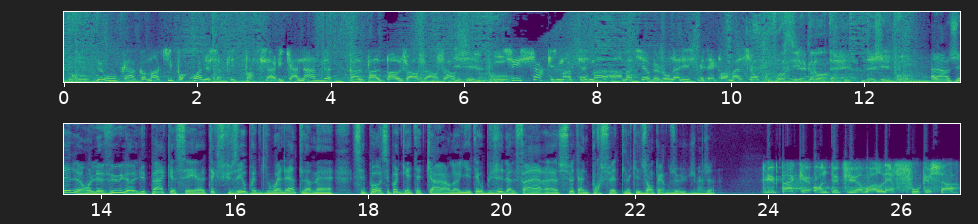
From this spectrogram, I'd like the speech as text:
Proulx. Le où, quand, comment, qui, pourquoi ne s'applique pas sa ricanade? Parle, parle, parle, genre, genre, genre. Gilles Proulx. C'est ça qu'il manque tellement en matière de journalisme et d'information. Voici le commentaire de Gilles Proulx. Alors Gilles, on l'a vu, là, l'UPAC s'est euh, excusé auprès de Guy Ouellet, là, mais c'est pas c'est pas de gaieté de cœur. Il était obligé de le faire euh, suite à une poursuite là, qu'ils ont perdue, j'imagine. L'UPAC, on ne peut plus avoir l'air fou que ça.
